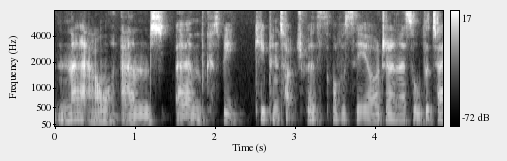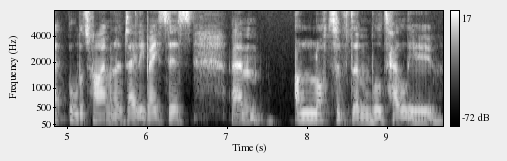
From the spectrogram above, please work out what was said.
now, and um, because we keep in touch with obviously our journalists all the te- all the time on a daily basis, um, a lot of them will tell you.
